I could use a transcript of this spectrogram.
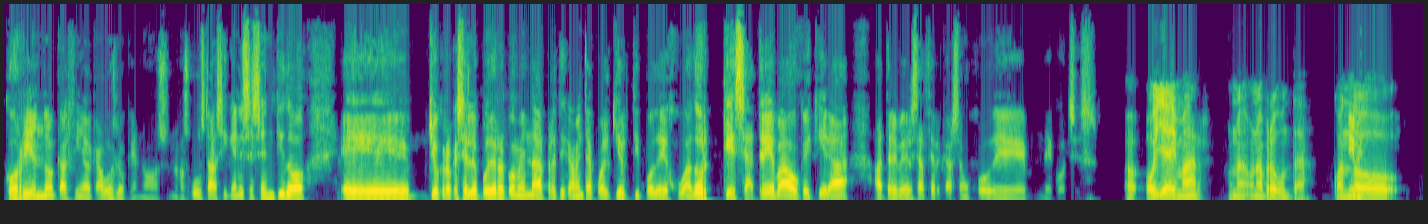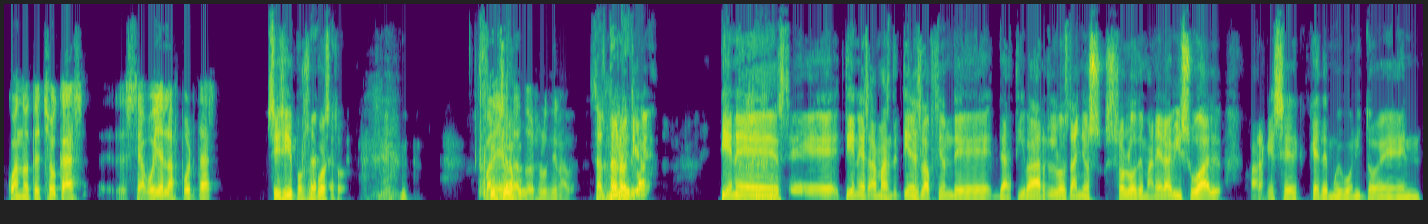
corriendo, que al fin y al cabo es lo que nos, nos gusta. Así que en ese sentido, yo creo que se le puede recomendar prácticamente a cualquier tipo de jugador que se atreva o que quiera atreverse a acercarse a un juego de, de coches. O, oye, Aymar, una, una pregunta. Cuando, cuando te chocas, ¿se abollan las puertas? Sí, sí, por supuesto. vale, ya está todo solucionado. No, no, tienes, tienes, eh, tienes, además tienes la opción de, de, activar los daños solo de manera visual para que se quede muy bonito en,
